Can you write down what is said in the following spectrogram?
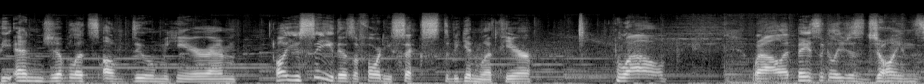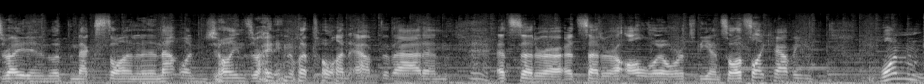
the end giblets of Doom here, and well, you see there's a 46 to begin with here. Well, well, it basically just joins right in with the next one, and then that one joins right in with the one after that, and etc, etc, all the way over to the end. So it's like having one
